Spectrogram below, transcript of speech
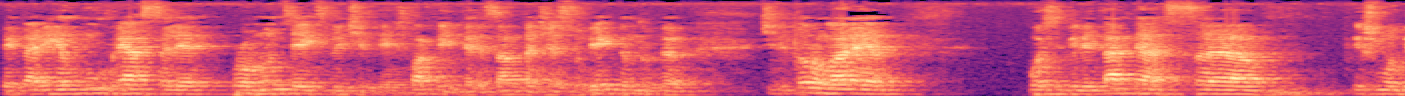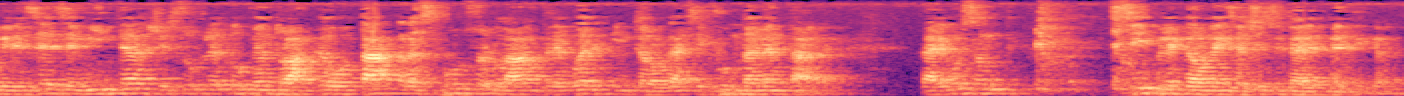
pe care el nu vrea să le pronunțe explicit. Este foarte interesant acest subiect, pentru că cititorul are posibilitatea să își mobilizeze mintea și sufletul pentru a căuta răspunsuri la întrebări, interogații fundamentale, care nu sunt simple ca un exercițiu de aritmetică.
